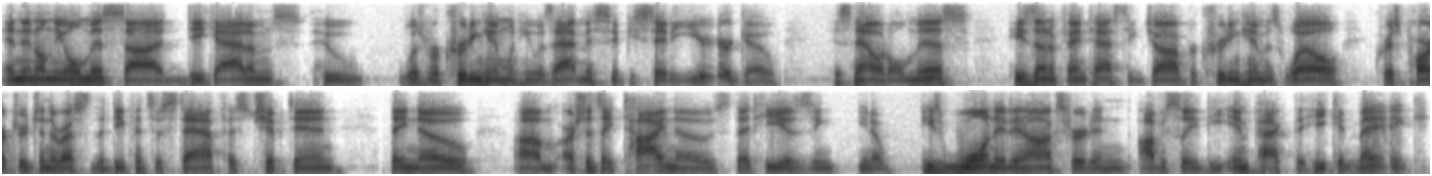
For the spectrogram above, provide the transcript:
And then on the Ole Miss side, Deke Adams, who was recruiting him when he was at Mississippi State a year ago, is now at Ole Miss. He's done a fantastic job recruiting him as well. Chris Partridge and the rest of the defensive staff has chipped in. They know, um, or should say, Ty knows that he is, in, you know, he's wanted in Oxford, and obviously the impact that he can make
